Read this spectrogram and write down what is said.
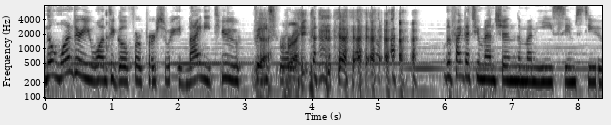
no wonder you want to go for persuade 92 base Yeah, roll. right. The fact that you mentioned the money seems to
